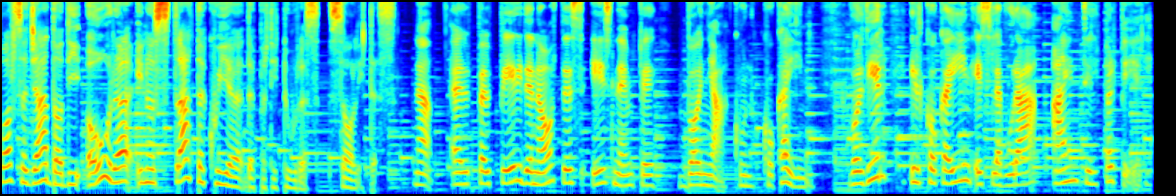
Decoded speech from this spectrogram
forse già do di ora in us tratta qui de partituras solitas. Na, el palperi de notes es nempe bogna con cocain. Vuol dir il cocain es lavura aint il palperi.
